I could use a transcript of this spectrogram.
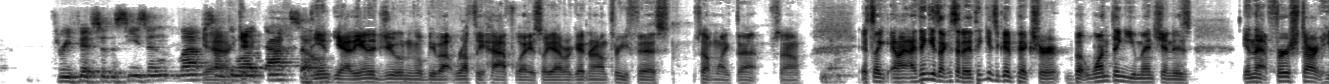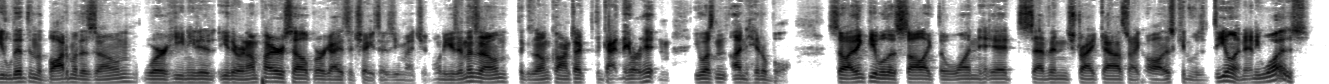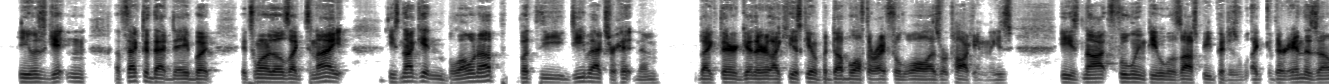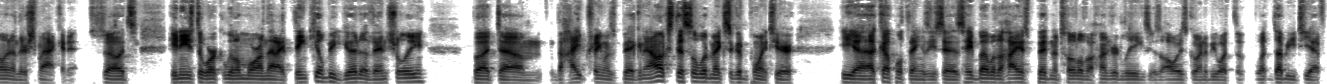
three fifths of the season left, yeah, something get, like that. So the yeah, the end of June will be about roughly halfway. So yeah, we're getting around three fifths, something like that. So yeah. it's like, and I think he's like I said, I think he's a good picture. But one thing you mentioned is in that first start, he lived in the bottom of the zone where he needed either an umpire's help or guys to chase, as you mentioned. When he was in the zone, the zone contact, the guy they were hitting, he wasn't unhittable. So I think people just saw like the one hit, seven strikeouts, like, oh, this kid was dealing, and he was. He was getting affected that day, but it's one of those like tonight, he's not getting blown up, but the D backs are hitting him. Like they're they're like he just gave up a double off the right field wall as we're talking. He's he's not fooling people with his off speed pitches. Like they're in the zone and they're smacking it. So it's he needs to work a little more on that. I think he'll be good eventually, but um, the hype train was big. And Alex Thistlewood makes a good point here. He uh, a couple things. He says, "Hey, with the highest bid in a total of 100 leagues is always going to be what the what WTF."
